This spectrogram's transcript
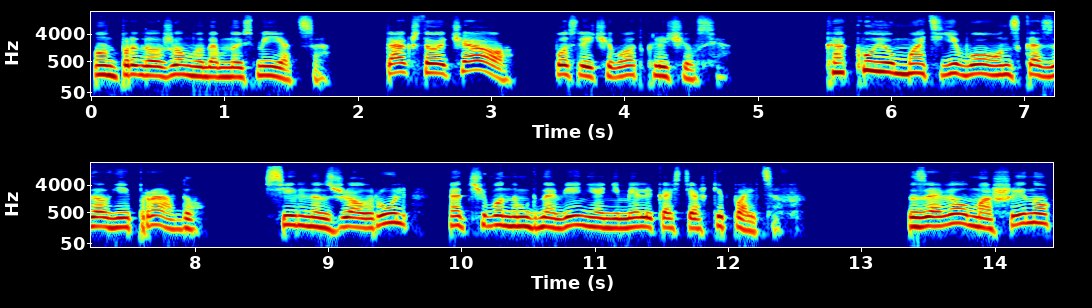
Он продолжал надо мной смеяться. «Так что чао», после чего отключился. Какую, мать его, он сказал ей правду? Сильно сжал руль, отчего на мгновение онемели костяшки пальцев завел машину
